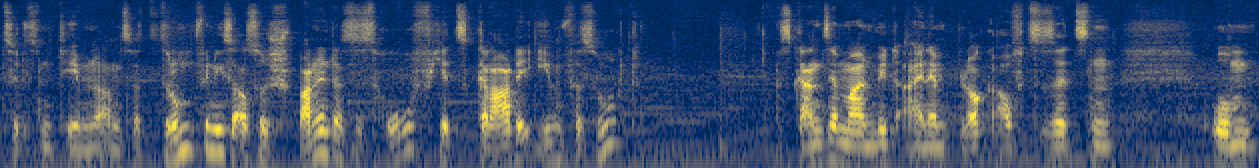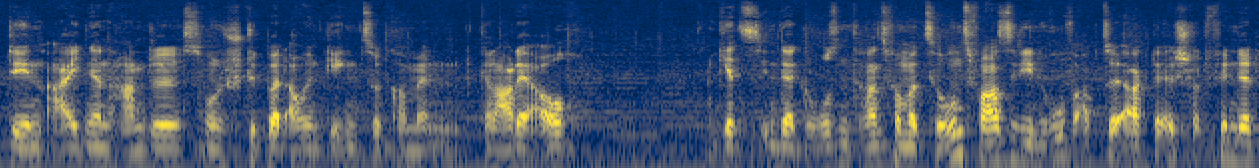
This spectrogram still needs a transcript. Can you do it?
zu diesem Themenansatz. Darum finde ich es auch so spannend, dass es Hof jetzt gerade eben versucht, das Ganze mal mit einem Blog aufzusetzen, um den eigenen Handel so ein Stück weit auch entgegenzukommen. Gerade auch jetzt in der großen Transformationsphase, die in Hof aktuell stattfindet.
